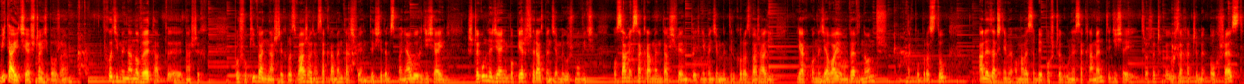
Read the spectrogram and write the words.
Witajcie, szczęść Boże. Wchodzimy na nowy etap e, naszych poszukiwań, naszych rozważań o sakramentach świętych. Siedem wspaniałych. Dzisiaj szczególny dzień, bo pierwszy raz będziemy już mówić o samych sakramentach świętych. Nie będziemy tylko rozważali, jak one działają wewnątrz, tak po prostu, ale zaczniemy omawiać sobie poszczególne sakramenty. Dzisiaj troszeczkę już zahaczymy o chrzest,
